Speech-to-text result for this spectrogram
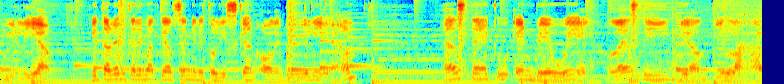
William Kita lihat kalimat caption yang dituliskan oleh Boy William Hashtag UNBW, Lesti dan Bilar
